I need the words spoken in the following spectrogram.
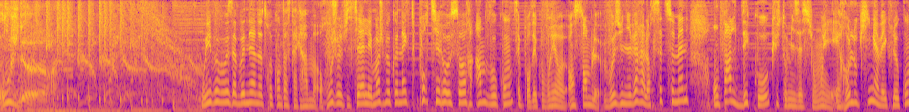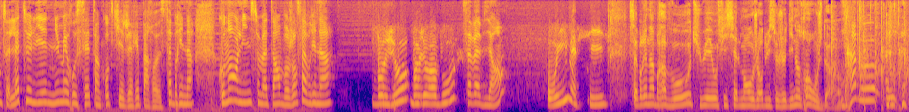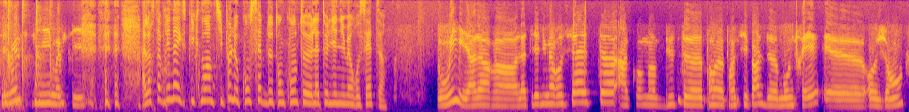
rouge d'or. Oui, vous vous abonnez à notre compte Instagram Rouge Officiel et moi je me connecte pour tirer au sort un de vos comptes, c'est pour découvrir euh, ensemble vos univers. Alors cette semaine, on parle déco, customisation et, et relooking avec le compte L'Atelier numéro 7, un compte qui est géré par euh, Sabrina, qu'on a en ligne ce matin. Bonjour Sabrina. Bonjour, bonjour à vous. Ça va bien? Oui, merci. Sabrina, bravo. Tu es officiellement aujourd'hui ce jeudi notre rouge d'or. Bravo Merci, merci. Alors Sabrina, explique-nous un petit peu le concept de ton compte euh, L'Atelier numéro 7. Oui, alors euh, l'atelier numéro 7 a comme but euh, pr- principal de montrer euh, aux gens,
